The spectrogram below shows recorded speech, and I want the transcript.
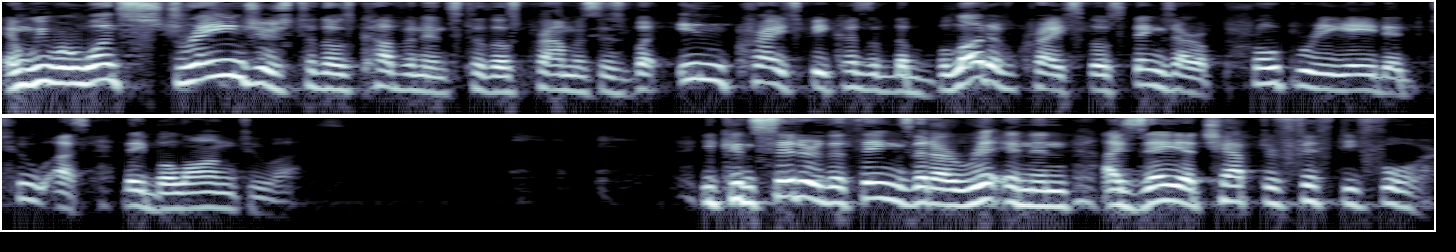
And we were once strangers to those covenants, to those promises, but in Christ, because of the blood of Christ, those things are appropriated to us. They belong to us. You consider the things that are written in Isaiah chapter 54.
